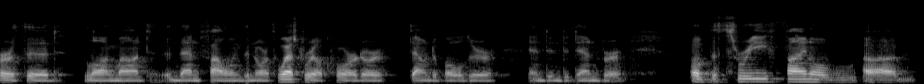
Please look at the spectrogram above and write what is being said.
Berthoud, Longmont, and then following the Northwest Rail corridor down to Boulder and into Denver. Of the three final um,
